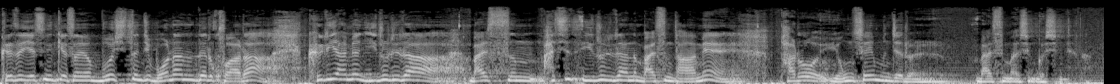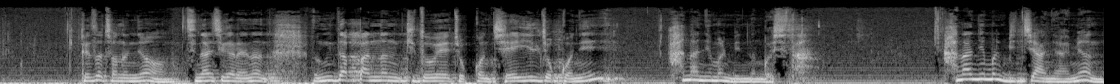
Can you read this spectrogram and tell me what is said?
그래서 예수님께서요, 무엇이든지 원하는 대로 구하라. 그리하면 이루리라 말씀하시, 이루리라는 말씀 다음에 바로 용서의 문제를 말씀하신 것입니다. 그래서 저는요, 지난 시간에는 응답받는 기도의 조건, 제1 조건이 하나님을 믿는 것이다. 하나님을 믿지 아니하면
